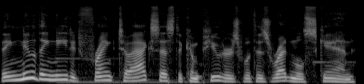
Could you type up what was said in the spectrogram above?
They knew they needed Frank to access the computers with his retinal scan,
